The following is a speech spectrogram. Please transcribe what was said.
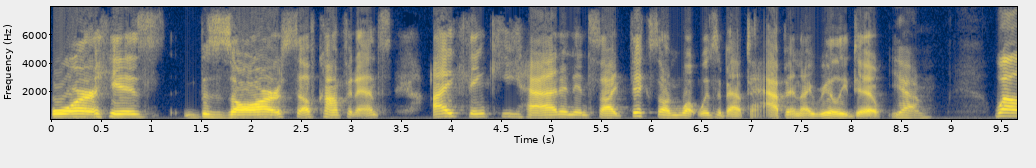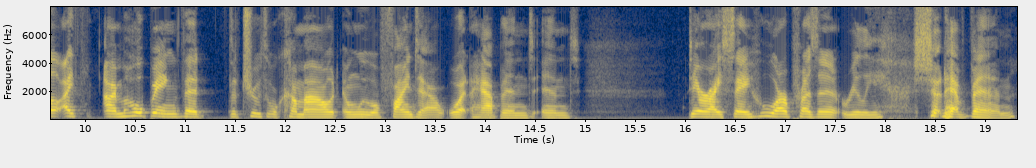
or his bizarre self confidence. I think he had an inside fix on what was about to happen. I really do. Yeah. Well, I I'm hoping that the truth will come out and we will find out what happened and dare I say who our president really should have been.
